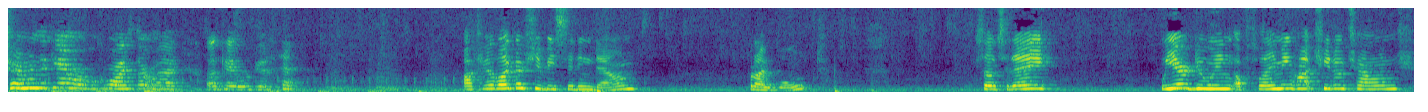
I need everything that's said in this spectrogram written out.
I'm in the camera before I start my. Okay, we're good. I feel like I should be sitting down, but I won't. So today, we are doing a flaming hot Cheeto challenge.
